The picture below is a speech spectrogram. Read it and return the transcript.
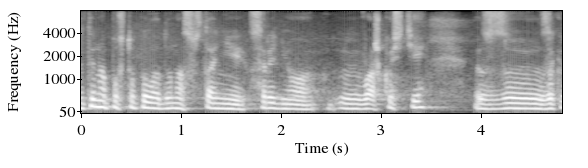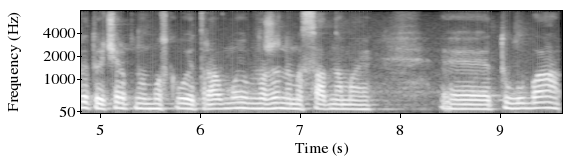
Дитина поступила до нас в стані середньої е, важкості з закритою черепно-мозковою травмою, множинними саднами тулуба,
